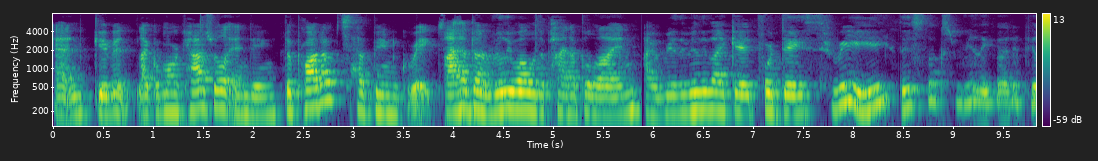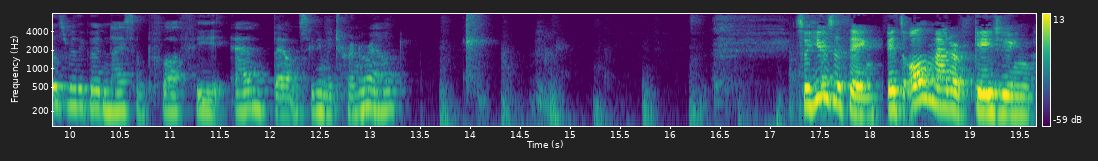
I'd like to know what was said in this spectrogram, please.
and give it like a more casual ending. The products have been great. I have done really well with the pineapple line. I really, really like it. For day three, this looks really good. It feels really good, nice and fluffy and bouncy. Let me turn around. So here's the thing. It's all a matter of gauging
